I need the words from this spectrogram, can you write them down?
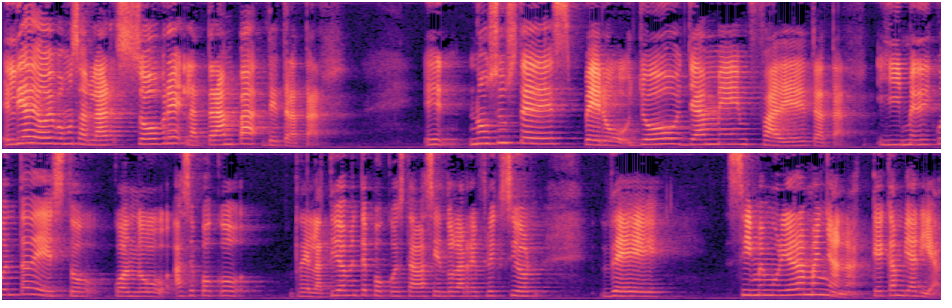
El día de hoy vamos a hablar sobre la trampa de tratar. Eh, no sé ustedes, pero yo ya me enfadé de tratar. Y me di cuenta de esto cuando hace poco, relativamente poco, estaba haciendo la reflexión de si me muriera mañana, ¿qué cambiaría?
